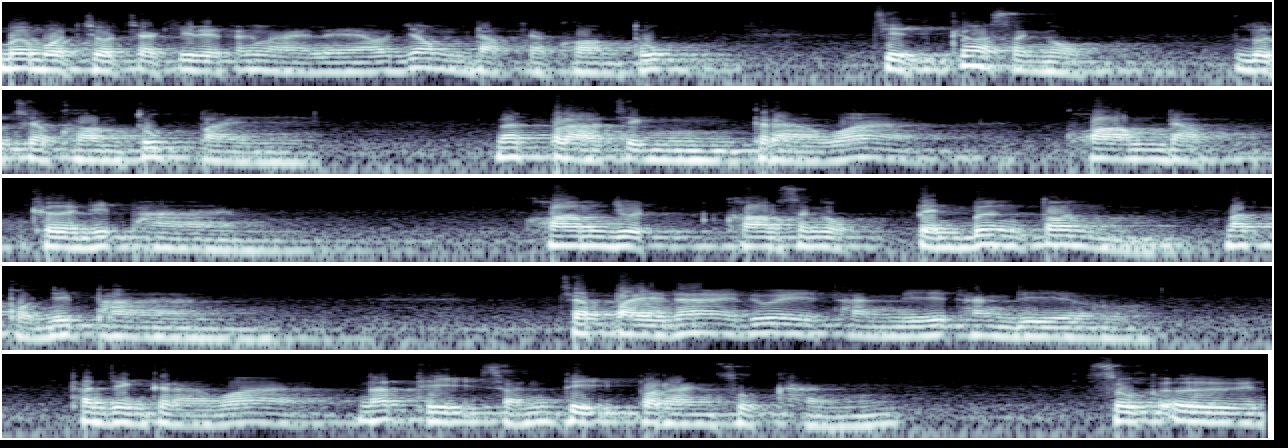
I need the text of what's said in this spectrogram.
เมื่อหมดจดจากกิเลสทั้งหลายแล้ว ย่อมดับจากความทุกข์จิตก็สงบหลุดจากความทุกข์ไป นักปราชญ์จึงกล่าวว่า ความดับคือนิพพาน ความหยุดความสงบเป็นเบื้องต้นมรรคผลนิพพาน จะไปได้ด้วยทางนี้ทางเดียว ท่านจึงกล่าวว่า นัตถิสันติปรังสุขขัง สุขอื่น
